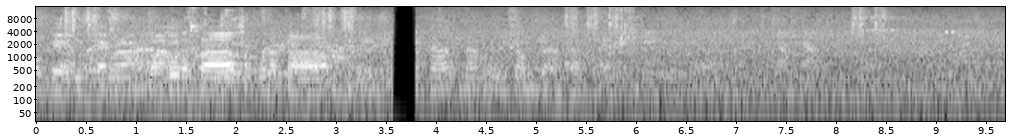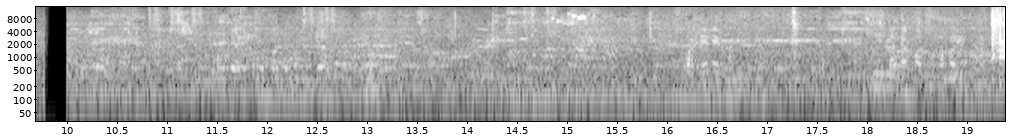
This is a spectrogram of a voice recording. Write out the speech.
Okay, this camera. สักครู่นะครับสักครู่นะครับครับนับหนึ่งสองสามครับกดได้เลยค่ะ กาบริษัท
